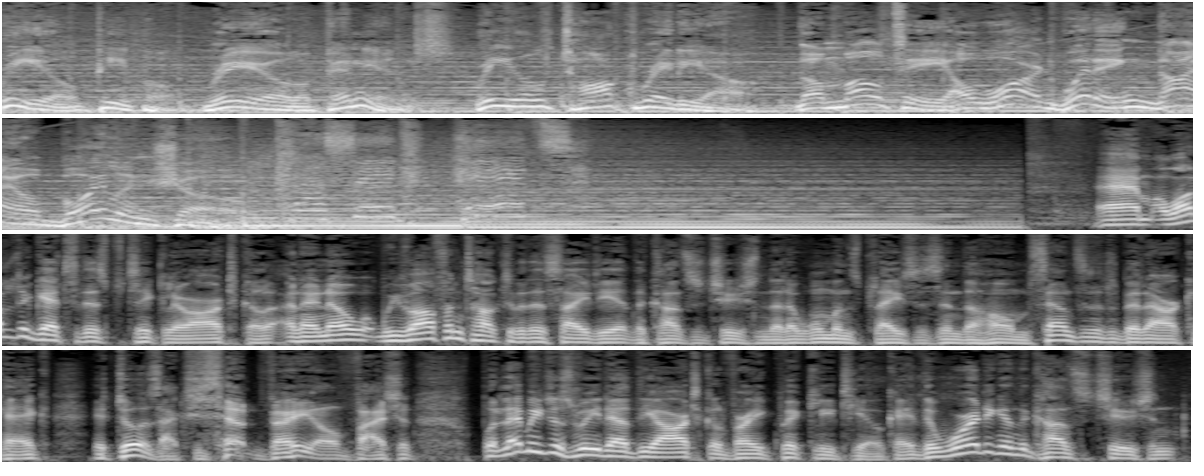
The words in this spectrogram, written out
Real people, real opinions, real talk radio. The multi award winning Niall Boylan Show. Classic hits. Um, I wanted to get to this particular article, and I know we've often talked about this idea in the Constitution that a woman's place is in the home. Sounds a little bit archaic. It does actually sound very old fashioned. But let me just read out the article very quickly to you, okay? The wording in the Constitution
